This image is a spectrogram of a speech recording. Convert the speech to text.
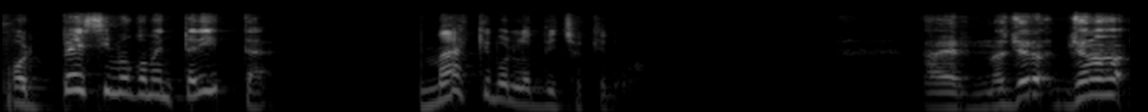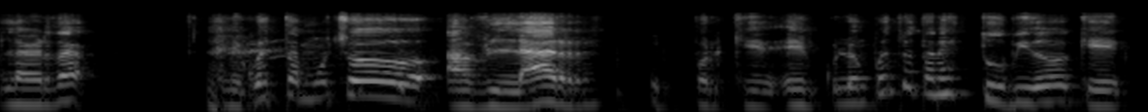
por pésimo comentarista, más que por los dichos que tuvo. A ver, no, yo no, la verdad, me cuesta mucho hablar porque eh, lo encuentro tan estúpido que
